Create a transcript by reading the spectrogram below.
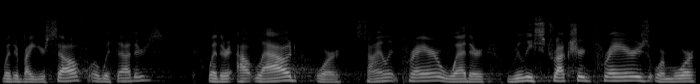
whether by yourself or with others, whether out loud or silent prayer, whether really structured prayers or more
